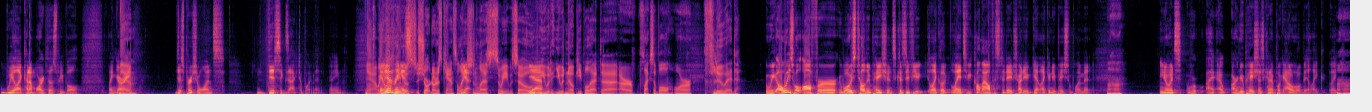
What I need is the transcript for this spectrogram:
we like kind of mark those people, like, all right, Yeah. this person wants this exact appointment, right? Yeah, we And the other thing those is- short notice cancellation lists. So we so Yeah. you would you would know people that uh, are flexible or fluid. We always will offer. We always tell new patients because if you like look, Lance, if you call my office today to try to get like a new patient appointment, Uh-huh. you know it's I, I, our new patients kind of book out a little bit, like like Uh-huh.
